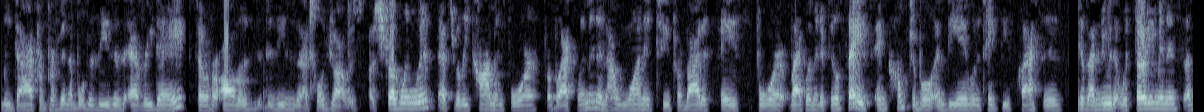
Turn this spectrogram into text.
We die from preventable diseases every day. So for all those diseases that i told you i was uh, struggling with that's really common for for black women. And i wanted to provide a space for black women to feel safe and comfortable and be able to take these classes because i knew that with 30 minutes of,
